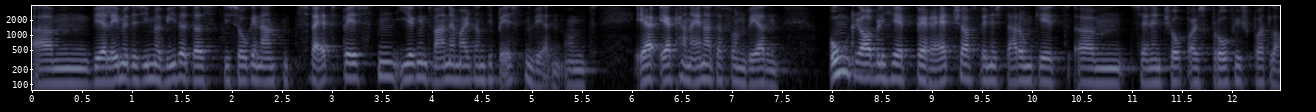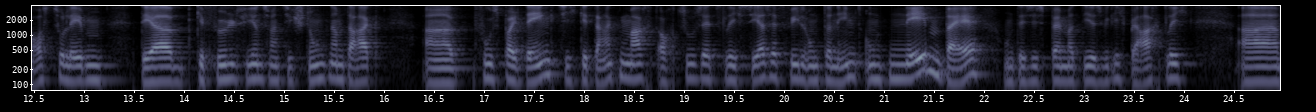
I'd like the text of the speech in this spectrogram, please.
ähm, wir erleben das immer wieder, dass die sogenannten Zweitbesten irgendwann einmal dann die Besten werden. Und er, er kann einer davon werden. Unglaubliche Bereitschaft, wenn es darum geht, ähm, seinen Job als Profisportler auszuleben, der gefühlt 24 Stunden am Tag Fußball denkt, sich Gedanken macht, auch zusätzlich sehr, sehr viel unternimmt und nebenbei, und das ist bei Matthias wirklich beachtlich, äh,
